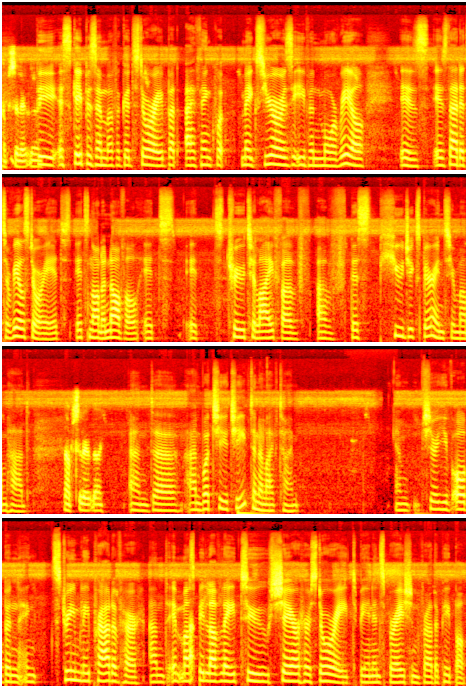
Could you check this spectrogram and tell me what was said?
absolutely the escapism of a good story. But I think what makes yours even more real is is that it's a real story. It's it's not a novel. It's it's true to life of of this huge experience your mum had. Absolutely. And uh, and what she achieved in a lifetime. I'm sure you've all been extremely proud of her, and it must be lovely to share her story to be an inspiration for other people.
